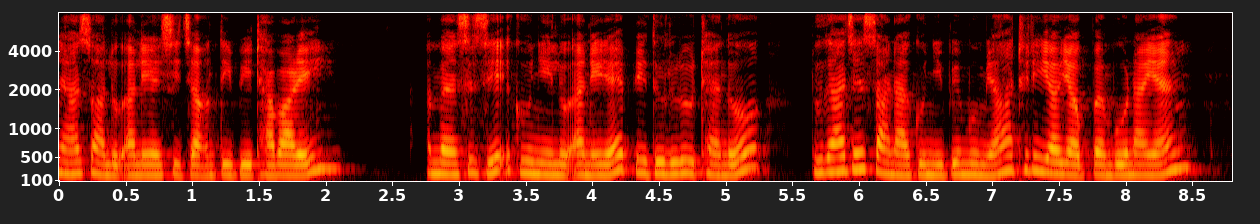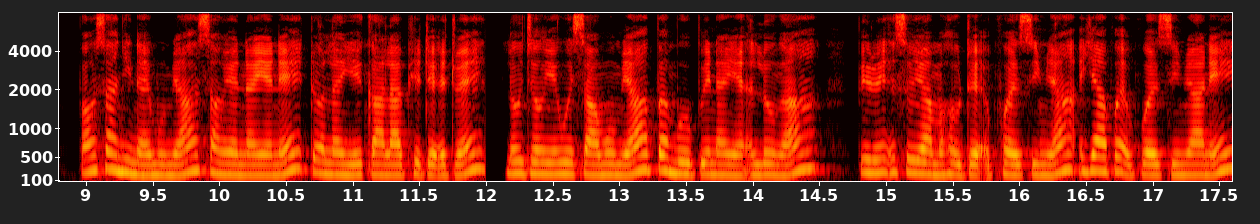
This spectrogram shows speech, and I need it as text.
များစွာလိုအပ်လျက်ရှိကြောင်းအသိပေးထားပါတယ်။အမှန်စစ်စစ်အကူအညီလိုအပ်နေတဲ့ပြည်သူလူထုထံသို့လူသားချင်းစာနာကူညီပေးမှုများထိထိရောက်ရောက်ပံ့ပိုးနိုင်ရန် ပေါင်းစပ်ညီနိုင်မှုများဆောင်ရွက်နိုင်ရန်နဲ့တော်လှန်ရေးကာလဖြစ်တဲ့အတွက်လုံခြုံရေးဝန်ဆောင်မှုများပံ့ပိုးပေးနိုင်ရန်အလို့ငါပြည်တွင်းအစိုးရမဟုတ်တဲ့အဖွဲ့အစည်းများအရာဖွဲ့အဖွဲ့အစည်းများနဲ့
